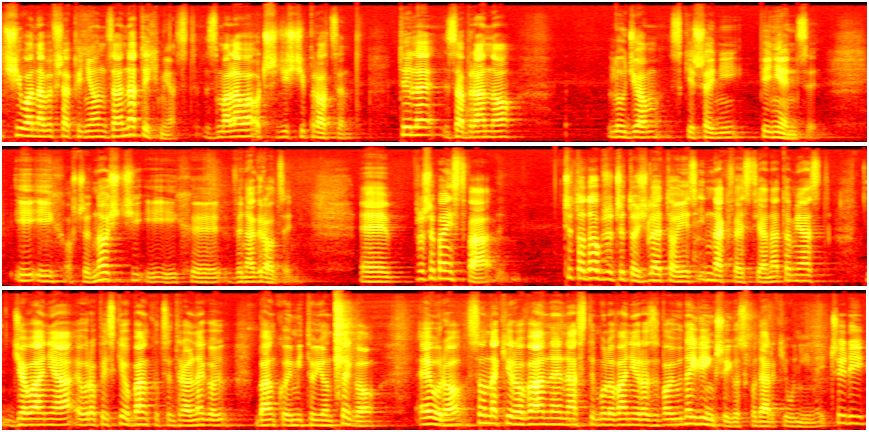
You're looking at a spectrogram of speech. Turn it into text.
siła nabywcza pieniądza natychmiast zmalała o 30%. Tyle zabrano ludziom z kieszeni pieniędzy i ich oszczędności, i ich y, wynagrodzeń. E, Proszę Państwa, czy to dobrze, czy to źle, to jest inna kwestia. Natomiast działania Europejskiego Banku Centralnego, banku emitującego euro, są nakierowane na stymulowanie rozwoju największej gospodarki unijnej, czyli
